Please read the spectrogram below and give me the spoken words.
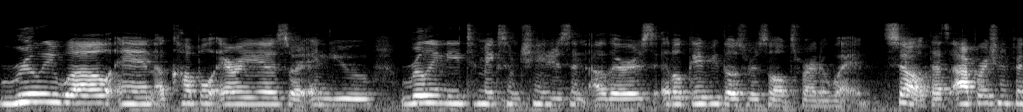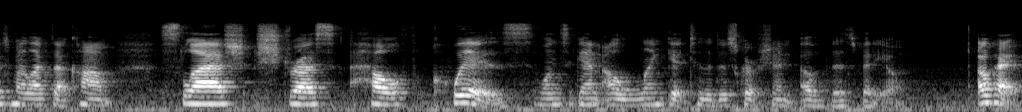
really well in a couple areas or, and you really need to make some changes in others, it'll give you those results right away. So that's operationfixmylife.com slash stress health quiz. Once again, I'll link it to the description of this video. Okay.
